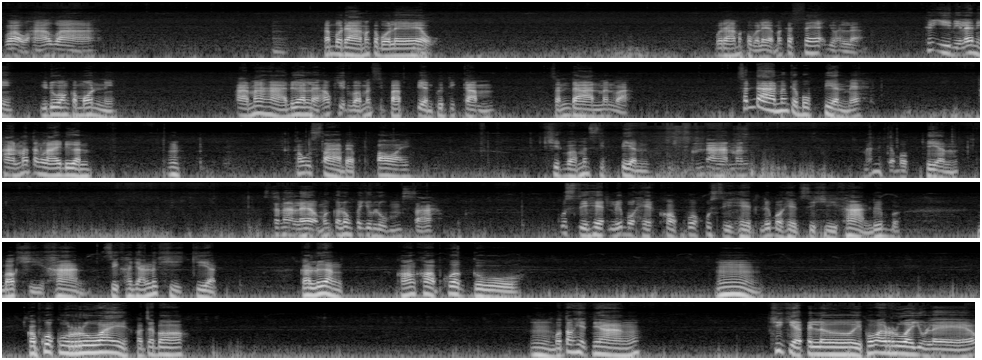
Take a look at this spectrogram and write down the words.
ว่าหาว่าอืมธรรมดามันก็บ่แล้วบดามันก็บ่แล้วมันก็แซะอยู่หันละคืออีนี่แหละนี่อยู่ดวงกระมนนี่ ผ่านมาหาเดือนแหละเขาคิดว่ามันสิปรับเปลี่ยนพฤติกรรม สันดานมันวะสันดานมันก็บ่เปลี่ยนไหม ผ่านมาตั้งหลายเดือนอเขาอุตส่าห์แบบปล่อย คิดว่ามันสิเปลี่ยน สันดานมัน มันก็บ่เปลี่ยนฉะนั้นแล้วมึงก็ลงไปอยู่หลุมซะกูสิเฮ็ดหรือบ่เฮ็ดครอบครัวกูสิเฮ็ดหรือบ่เฮ็ดสิขี้ข้านหรือบ่ขี้ข้านสิขยันหรือขี้เกียจก็เรื่องของครอบครัวกู อืมครอบครัวกูรวยเข้าใจบออืมบ่ต้องเห็ดหยังขี้เกียจไปเลย เพราะว่ารวยอยู่แล้ว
